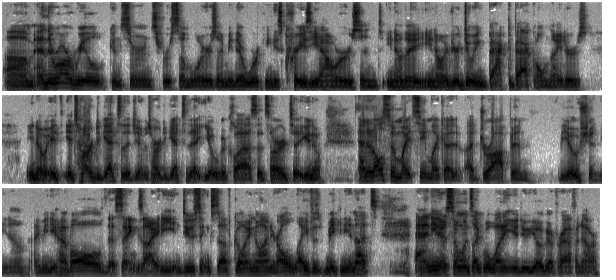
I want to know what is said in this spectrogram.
Um, and there are real concerns for some lawyers. I mean they're working these crazy hours and you know they you know if you're doing back to back all nighters you know it, it's hard to get to the gym. It's hard to get to that yoga class. It's hard to you know and it also might seem like a, a drop in the ocean you know? I mean you have all this anxiety inducing stuff going on. Your whole life is making you nuts. And you know someone's like well why don't you do yoga for half an hour?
